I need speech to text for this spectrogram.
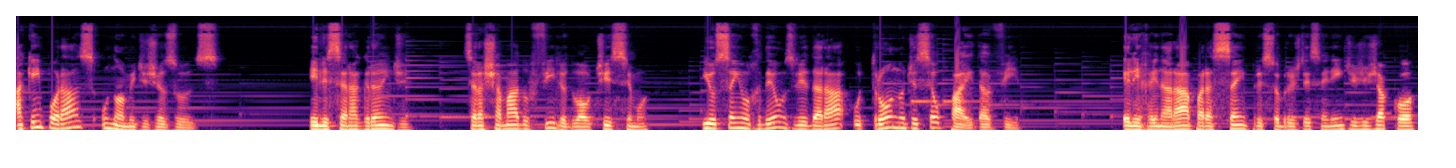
a quem porás o nome de Jesus. Ele será grande, será chamado Filho do Altíssimo, e o Senhor Deus lhe dará o trono de seu pai Davi. Ele reinará para sempre sobre os descendentes de Jacó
